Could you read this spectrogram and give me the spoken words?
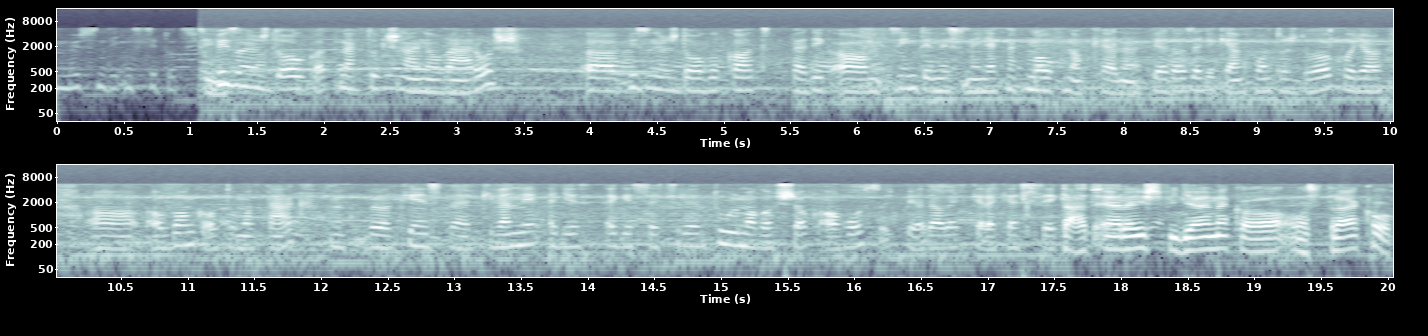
Müssen die Institutionen. Bizonyos dolgokat meg tud csinálni a város, bizonyos dolgokat pedig az intézményeknek maguknak kellene. Például az egyik ilyen fontos dolog, hogy a, a, a bankautomaták, amikből pénzt lehet kivenni, egész, egész egyszerűen túl magasak ahhoz, hogy például egy kerekesszék. Tehát erre is figyelnek a osztrákok?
